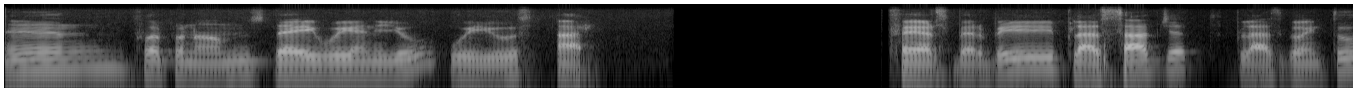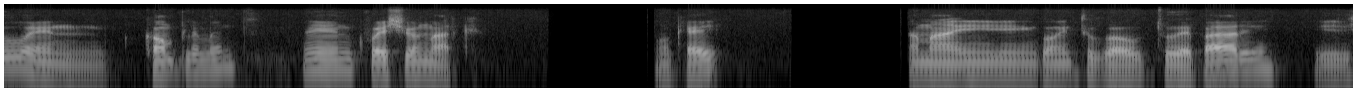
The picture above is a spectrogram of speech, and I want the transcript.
And for pronouns they, we, and you, we use are. First verb be plus subject plus going to and complement and question mark. Okay. Am I going to go to the party? Is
